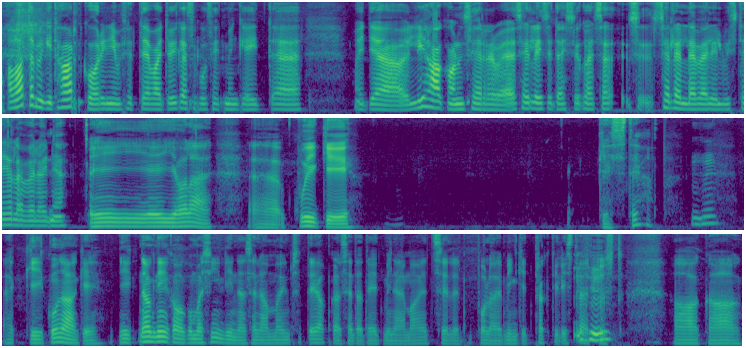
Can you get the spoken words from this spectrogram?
aga vaata, mingid hardcore inimesed teevad ju igasuguseid mingeid äh, ma ei tea, lihakonserve ja selliseid asju ka, et sa sellel levelil vist ei ole veel, on ju? ei, ei ole. Äh, kuigi kes teab mm. -hmm äkki kunagi, nii, no niikaua, kui ma siin linnas elan, ma ilmselt ei hakka seda teed minema, et sellel pole mingit praktilist mm -hmm. väärtust. aga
